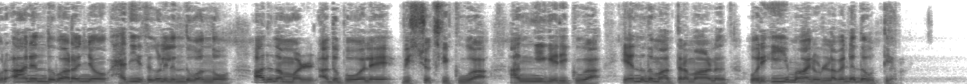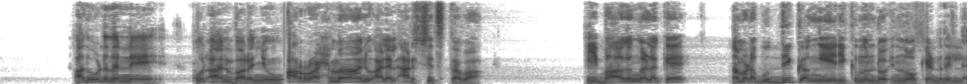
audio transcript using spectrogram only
ഖുർആൻ എന്തു പറഞ്ഞോ ഹദീസുകളിൽ എന്തു വന്നോ അത് നമ്മൾ അതുപോലെ വിശ്വസിക്കുക അംഗീകരിക്കുക എന്നത് മാത്രമാണ് ഒരു ഈമാനുള്ളവന്റെ ദൗത്യം. അതുകൊണ്ട് തന്നെ ഖുർആൻ പറഞ്ഞു അർ റഹ്മാനു അലൽ അർഷിസ്തവ ഈ ഭാഗങ്ങളൊക്കെ നമ്മുടെ ബുദ്ധിക്ക് അംഗീകരിക്കുന്നുണ്ടോ എന്ന് നോക്കേണ്ടതില്ല.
